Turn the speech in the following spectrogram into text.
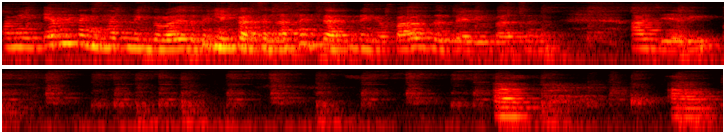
I mean, everything's happening below the belly button. Nothing's happening above the belly button, ideally. Up, out,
